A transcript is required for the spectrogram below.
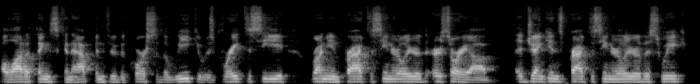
a lot of things can happen through the course of the week. It was great to see Runyan practicing earlier, or sorry, uh, Jenkins practicing earlier this week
